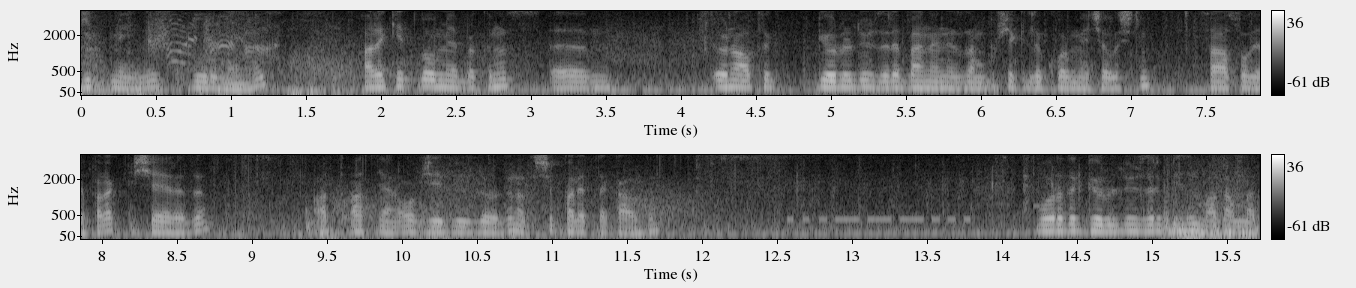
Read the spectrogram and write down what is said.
gitmeyiniz, durmayınız. Hareketli olmaya bakınız. Ee, ön altı görüldüğü üzere ben en azından bu şekilde korumaya çalıştım. Sağ sol yaparak işe yaradı. At, at yani obje 704'ün atışı palette kaldı. Bu arada görüldüğü üzere bizim adamlar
